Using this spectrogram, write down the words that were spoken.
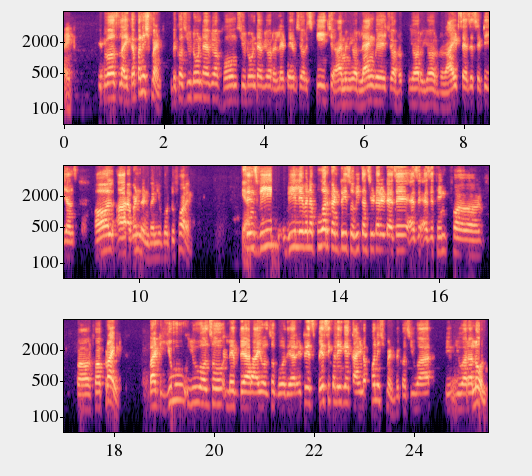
Right. It was like a punishment because you don't have your homes, you don't have your relatives, your speech, I mean your language, your your your rights as a citizens, all are abandoned when you go to foreign. Yeah. Since we we live in a poor country, so we consider it as a as a, as a thing for for for pride. But you you also live there i also go there. It is basically a kind of punishment because you are you, you are alone.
